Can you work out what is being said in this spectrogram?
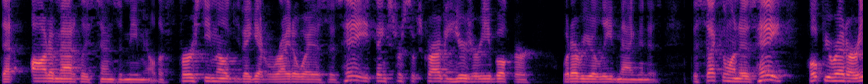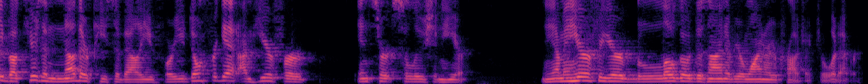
that automatically sends them email. The first email they get right away that says, Hey, thanks for subscribing. Here's your ebook or whatever your lead magnet is. The second one is, Hey, hope you read our ebook. Here's another piece of value for you. Don't forget, I'm here for insert solution here. I'm here for your logo design of your winery project or whatever.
